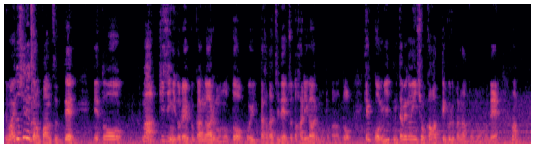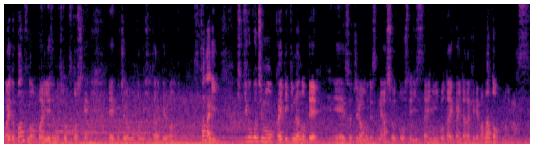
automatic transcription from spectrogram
でワイドシルエットのパンツってえっ、とまあ生地にドレープ感があるものとこういった形でちょっと張りがあるものとかだと結構見た目の印象変わってくるかなと思うので、まあ、ワイドパンツのバリエーションの一つとして、えー、こちらもお試しいただければなと思います。かなり引き心地も快適なので、えー、そちらもですね足を通して実際にご体感いただければなと思います。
